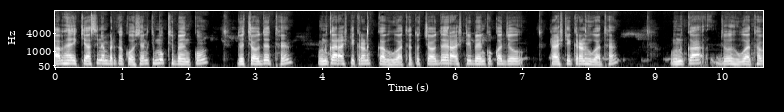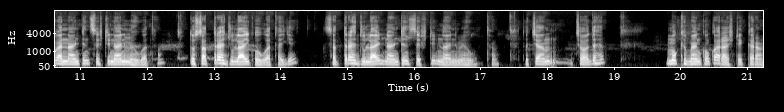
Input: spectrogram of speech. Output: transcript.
अब है इक्यासी नंबर का क्वेश्चन कि मुख्य बैंकों जो चौदह थे, उनका राष्ट्रीयकरण कब हुआ था? तो चौदह राष्ट्रीय बैंकों का जो राष्ट्रीयकरण हुआ था, उनका जो हुआ था वह 1969 में हुआ था। तो 17 जुलाई को हुआ था ये 17 जुलाई 1969 में हुआ था। तो चंद चौदह मुख्य बैंकों का राष्ट्रीयकरण।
